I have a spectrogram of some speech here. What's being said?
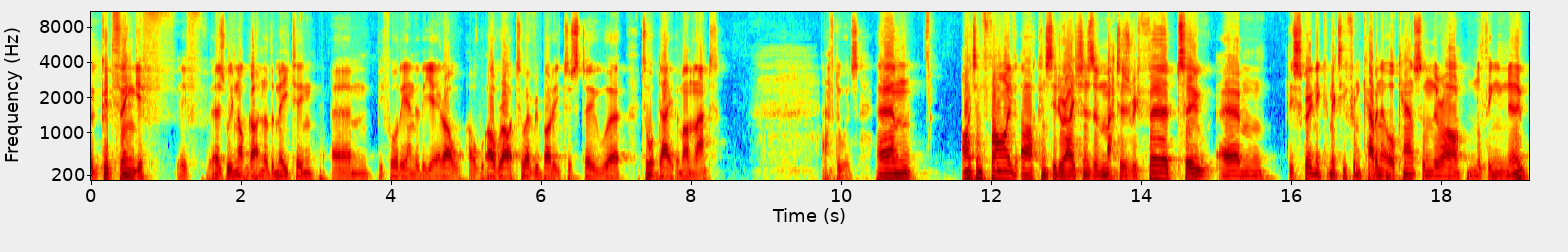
a good thing if, if as we've not got another meeting um, before the end of the year, I'll, I'll, I'll write to everybody just to uh, to update them on that afterwards. Um, Item five are considerations of matters referred to um, the scrutiny committee from Cabinet or Council and there are nothing new.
